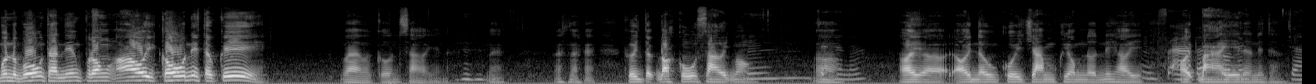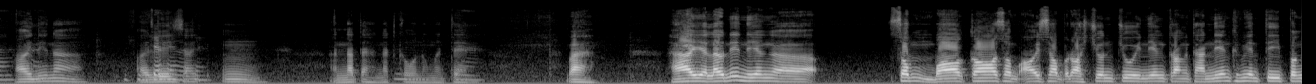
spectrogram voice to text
មុនដំបូងថានាង ប្រុងឲ្យកូននេះទៅគេបាទកូនសើចណាឃើញទឹកដោះគោសើចហ្មងហើយឲ្យនៅអង្គុយចាំខ្ញុំនៅនេះហើយឲ្យបាយអីនៅនេះទៅហើយនេះណា ឲ្យលេងសាច់អឺអាណិតអាណិតកូននឹងមែនតើបាទហើយឥឡូវនេះនាងសុំអំបរកសុំឲ្យសពរស់ជនជួយនាងត្រង់ថានាងគ្មានទីពឹង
